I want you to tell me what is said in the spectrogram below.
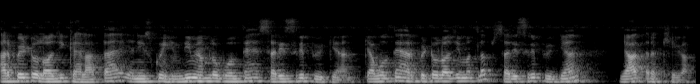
हर्पेटोलॉजी कहलाता है, यानी इसको हिंदी में हम लोग बोलते हैं सरीसृप विज्ञान। क्या बोलते हैं हर्पेटोलॉजी? मतलब सरीसृप विज्ञान याद रखिएगा।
